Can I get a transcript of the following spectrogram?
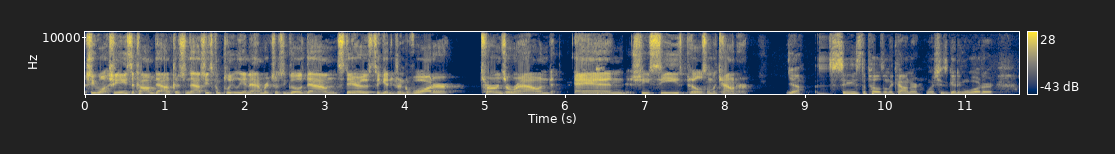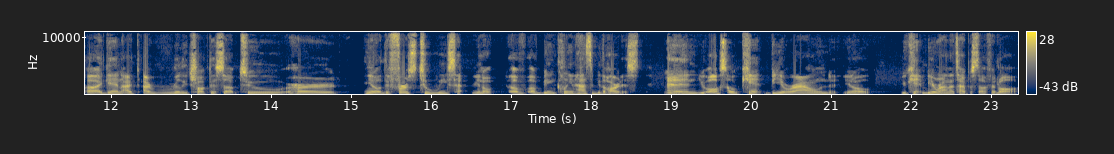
She wants she needs to calm down because now she's completely enamored. So she goes downstairs to get a drink of water, turns around, and she sees pills on the counter. Yeah, sees the pills on the counter when she's getting water. Uh, again, I, I really chalk this up to her. You know, the first two weeks, you know, of, of being clean has to be the hardest, mm. and you also can't be around. You know, you can't be around that type of stuff at all.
